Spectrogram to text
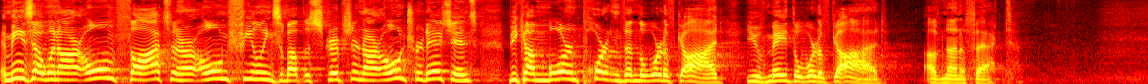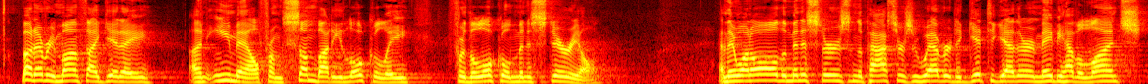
It means that when our own thoughts and our own feelings about the scripture and our own traditions become more important than the word of God, you've made the word of God of none effect. But every month I get a an email from somebody locally for the local ministerial. And they want all the ministers and the pastors or whoever to get together and maybe have a lunch.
